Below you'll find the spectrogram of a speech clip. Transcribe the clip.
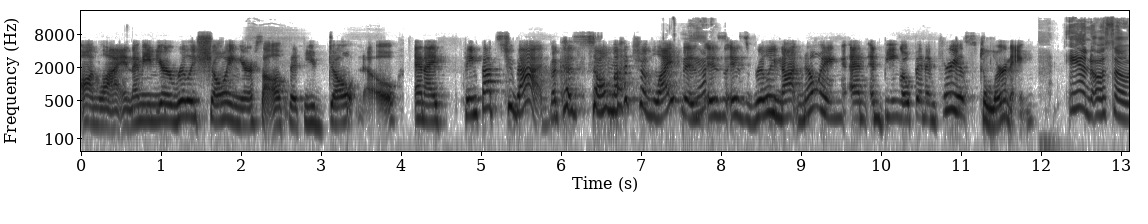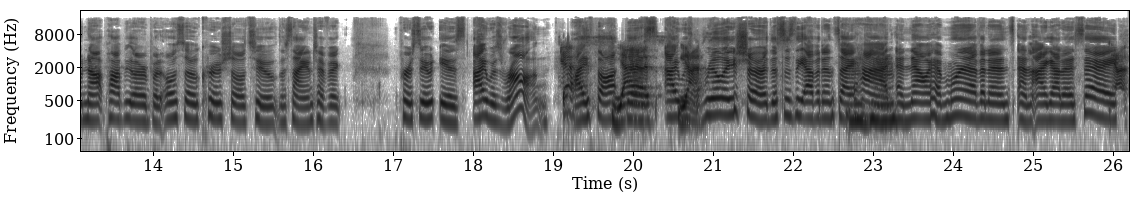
online. I mean, you're really showing yourself if you don't know. And I think that's too bad because so much of life is Yeah. is is really not knowing and and being open and curious to learning. And also not popular, but also crucial to the scientific pursuit is I was wrong. Yes. I thought yes. this. I was yes. really sure this is the evidence I had, Mhm. and now I have more evidence, and I gotta say, Yes.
